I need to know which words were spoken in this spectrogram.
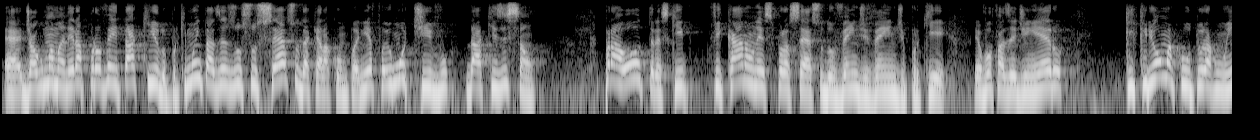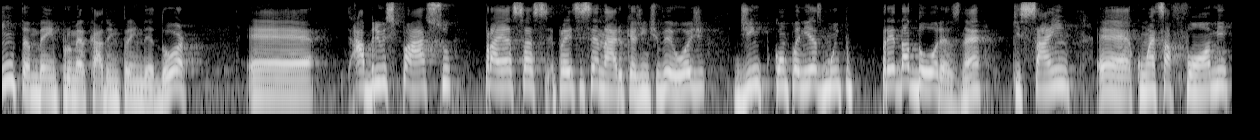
é, de alguma maneira, aproveitar aquilo, porque muitas vezes o sucesso daquela companhia foi o motivo da aquisição. Para outras que ficaram nesse processo do vende-vende, porque eu vou fazer dinheiro, que criou uma cultura ruim também para o mercado empreendedor, é, abriu espaço para esse cenário que a gente vê hoje de companhias muito predadoras, né? Que saem é, com essa fome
